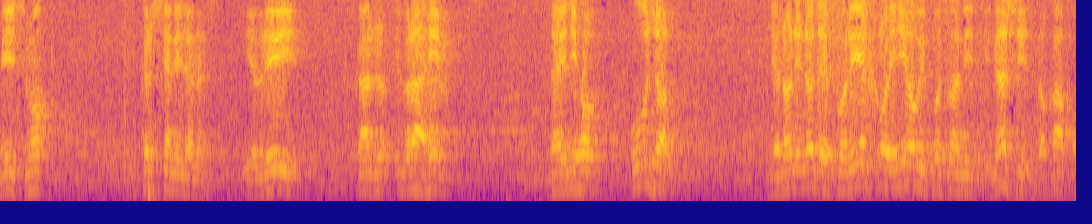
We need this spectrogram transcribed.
Mi smo kršćani danas jevriji kažu Ibrahim da je njihov uzor jer oni node porijeklo i njihovi poslanici naši, to kako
